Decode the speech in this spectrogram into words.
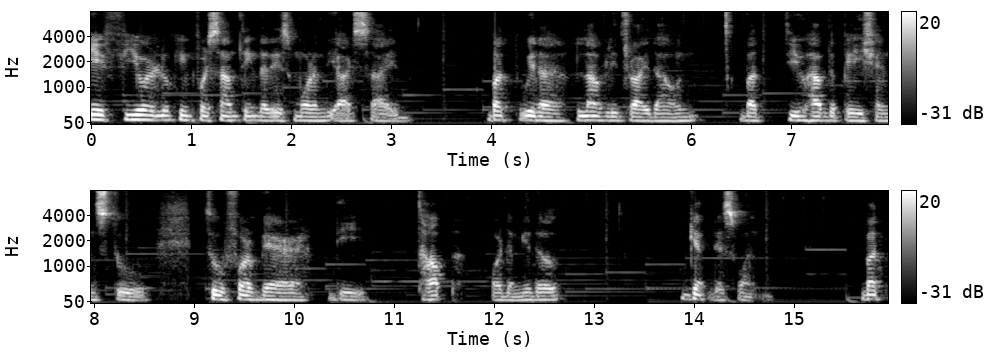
if you're looking for something that is more on the art side but with a lovely dry down but you have the patience to to forbear the top or the middle, get this one. But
